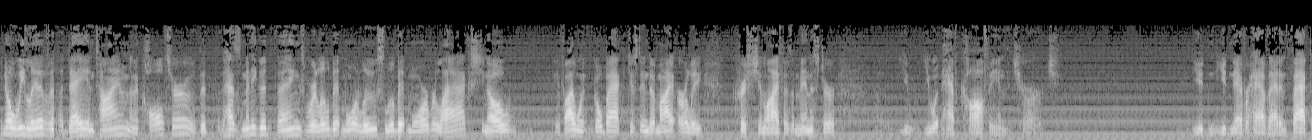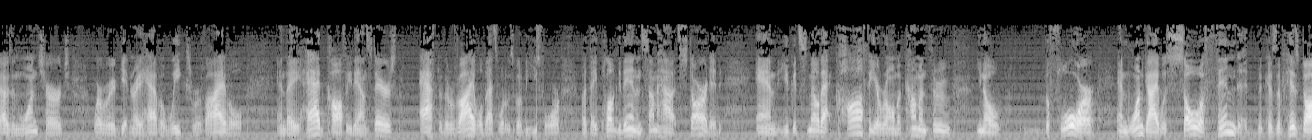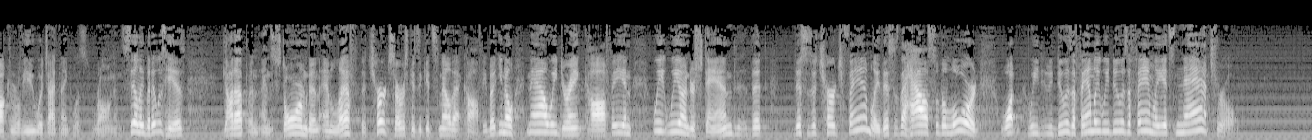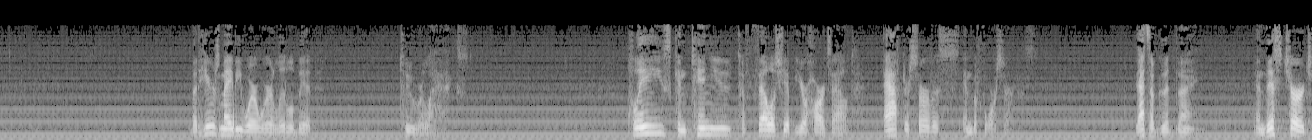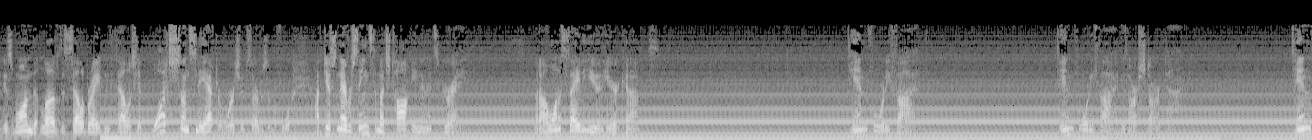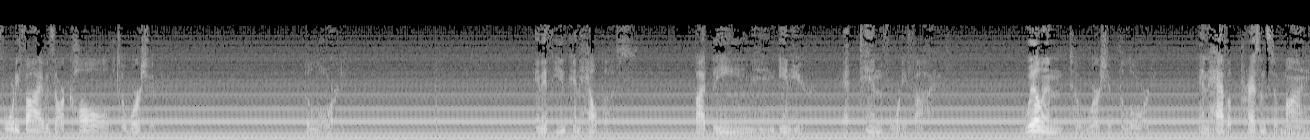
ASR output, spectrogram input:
You know, we live in a day and time and a culture that has many good things. We're a little bit more loose, a little bit more relaxed. You know, if I went go back just into my early Christian life as a minister, uh, you you wouldn't have coffee in the church. You'd you'd never have that. In fact, I was in one church where we were getting ready to have a week's revival, and they had coffee downstairs after the revival. That's what it was going to be used for but they plugged it in and somehow it started and you could smell that coffee aroma coming through, you know, the floor. And one guy was so offended because of his doctrinal view, which I think was wrong and silly, but it was his, got up and, and stormed and, and left the church service because he could smell that coffee. But, you know, now we drink coffee and we, we understand that this is a church family. This is the house of the Lord. What we do as a family, we do as a family. It's natural. But here's maybe where we're a little bit too relaxed. Please continue to fellowship your hearts out after service and before service. That's a good thing. And this church is one that loves to celebrate and fellowship. Watch Sunday after worship service or before. I've just never seen so much talking, and it's great. But I want to say to you, and here it comes 1045. 1045 is our start time. 1045 is our call to worship the Lord. And if you can help us by being in, in here at 1045, willing to worship the Lord and have a presence of mind,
